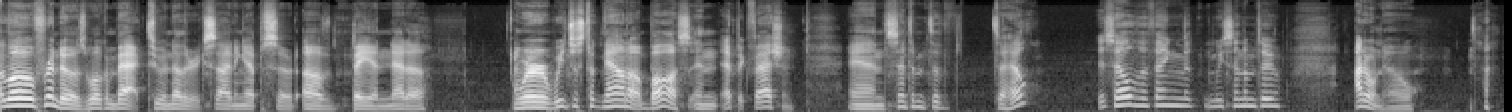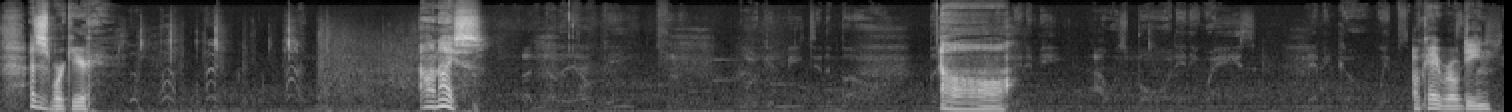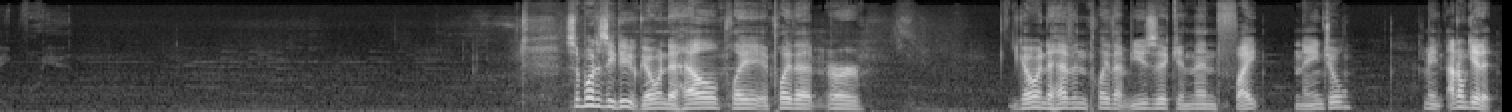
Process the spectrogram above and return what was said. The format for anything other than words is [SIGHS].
Hello, friendos. Welcome back to another exciting episode of Bayonetta, where we just took down a boss in epic fashion and sent him to to hell. Is hell the thing that we send him to? I don't know. [LAUGHS] I just work here. Oh, nice. Oh. Okay, Rodin. So what does he do? Go into hell, play play that or go into heaven, play that music and then fight an angel? I mean, I don't get it.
